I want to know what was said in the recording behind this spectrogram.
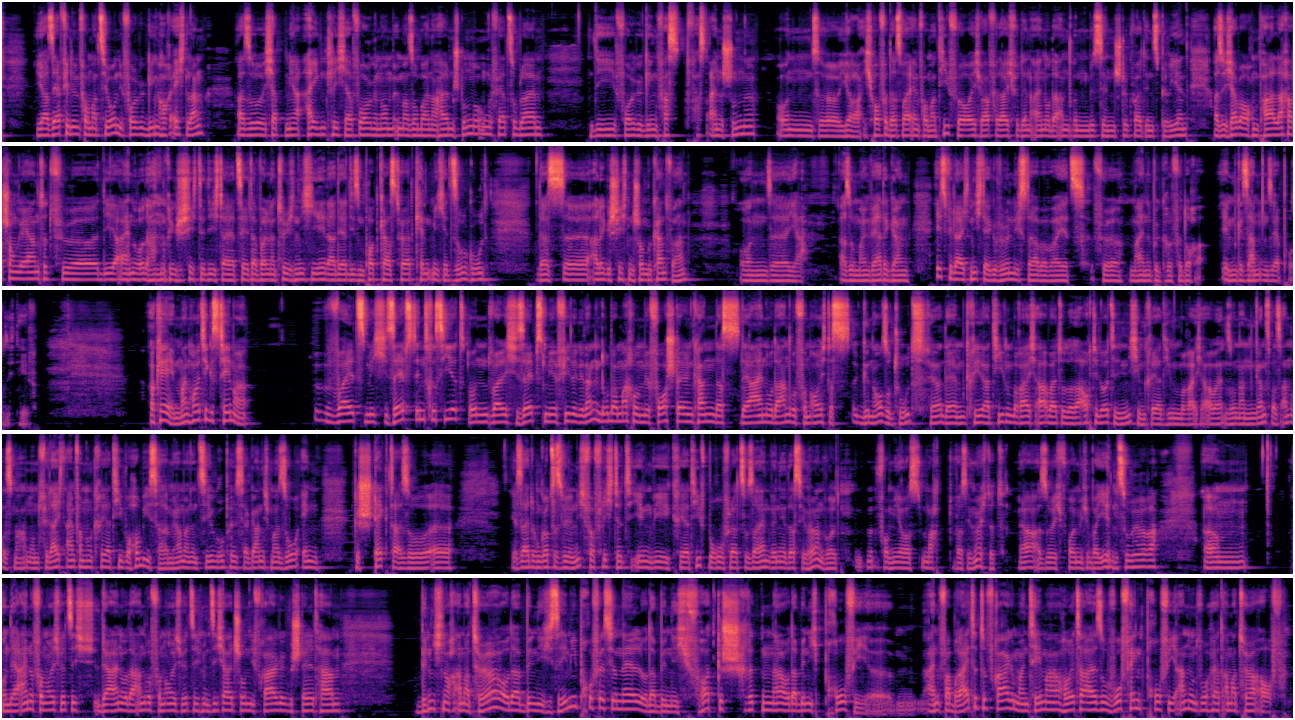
ja, sehr viele Informationen. Die Folge ging auch echt lang. Also ich habe mir eigentlich ja vorgenommen, immer so bei einer halben Stunde ungefähr zu bleiben. Die Folge ging fast, fast eine Stunde. Und äh, ja, ich hoffe, das war informativ für euch, war vielleicht für den einen oder anderen ein bisschen ein Stück weit inspirierend. Also ich habe auch ein paar Lacher schon geerntet für die eine oder andere Geschichte, die ich da erzählt habe, weil natürlich nicht jeder, der diesen Podcast hört, kennt mich jetzt so gut, dass äh, alle Geschichten schon bekannt waren. Und äh, ja, also mein Werdegang ist vielleicht nicht der gewöhnlichste, aber war jetzt für meine Begriffe doch im Gesamten sehr positiv. Okay, mein heutiges Thema, weil es mich selbst interessiert und weil ich selbst mir viele Gedanken drüber mache und mir vorstellen kann, dass der eine oder andere von euch das genauso tut, ja, der im kreativen Bereich arbeitet oder auch die Leute, die nicht im kreativen Bereich arbeiten, sondern ganz was anderes machen und vielleicht einfach nur kreative Hobbys haben. Ja, meine Zielgruppe ist ja gar nicht mal so eng gesteckt, also äh, Ihr seid um Gottes Willen nicht verpflichtet, irgendwie Kreativberufler zu sein, wenn ihr das hier hören wollt. Von mir aus macht, was ihr möchtet. Ja, also ich freue mich über jeden Zuhörer. Ähm, und der eine von euch wird sich, der eine oder andere von euch wird sich mit Sicherheit schon die Frage gestellt haben, bin ich noch Amateur oder bin ich semi-professionell oder bin ich fortgeschrittener oder bin ich Profi? Äh, eine verbreitete Frage, mein Thema heute also, wo fängt Profi an und wo hört Amateur auf?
